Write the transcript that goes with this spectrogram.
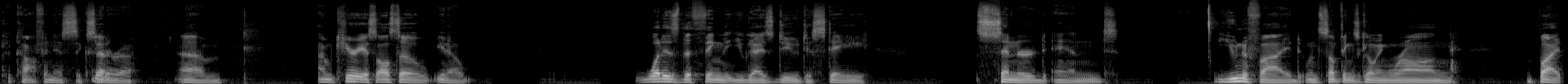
cacophonous, etc. Um, I'm curious, also, you know, what is the thing that you guys do to stay centered and unified when something's going wrong, but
